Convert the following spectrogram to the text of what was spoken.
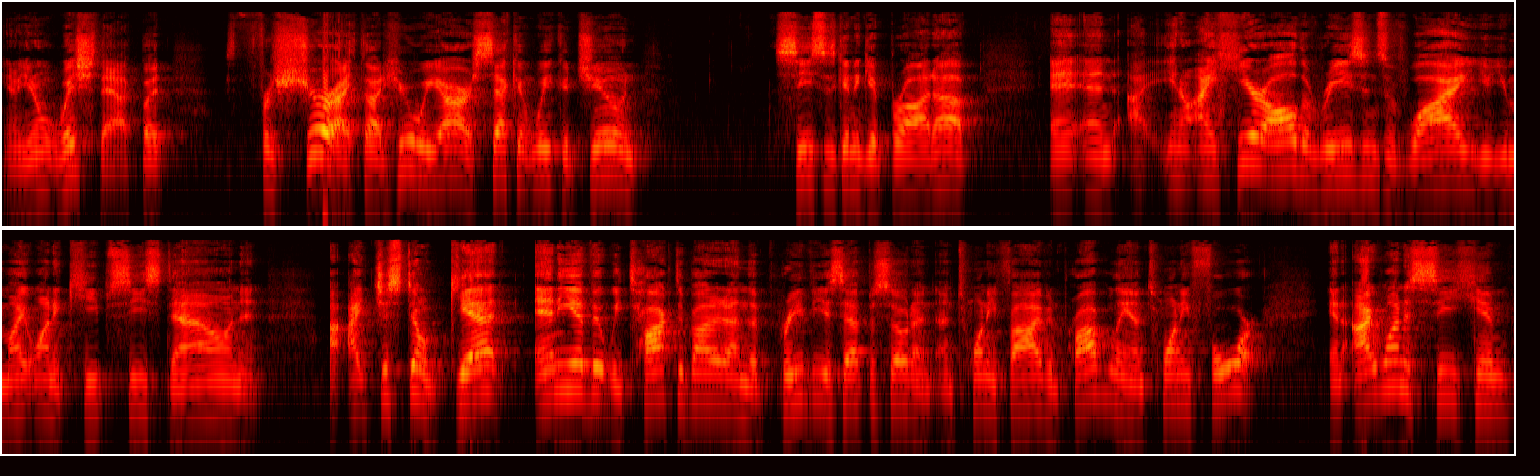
You know, you don't wish that, but for sure, I thought here we are, second week of June. Cease is going to get brought up, and, and, I, you know, I hear all the reasons of why you, you might want to keep Cease down, and I, I, just don't get any of it. We talked about it on the previous episode on, on 25 and probably on 24, and I want to see him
